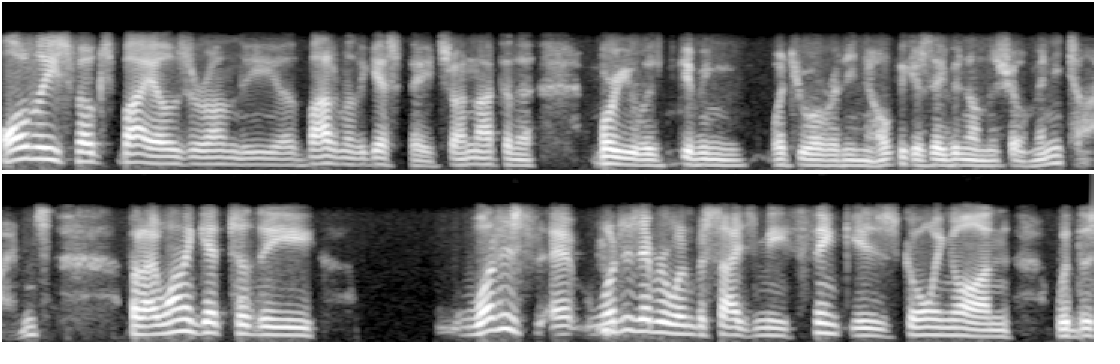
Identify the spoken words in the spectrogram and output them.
All of these folks' bios are on the uh, bottom of the guest page, so I'm not going to bore you with giving what you already know because they've been on the show many times. But I want to get to the what is uh, what does everyone besides me think is going on with the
